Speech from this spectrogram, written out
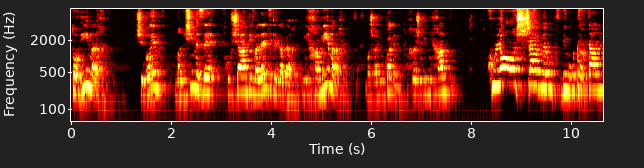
תוהים על החטא, שבו הם מרגישים איזו תחושה אמביוולנטית לגבי החטא, ניחמים על החטא, כמו שראינו קודם, אחרי שבי ניחמתי. כולו שב מרוץ, במרוצתם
